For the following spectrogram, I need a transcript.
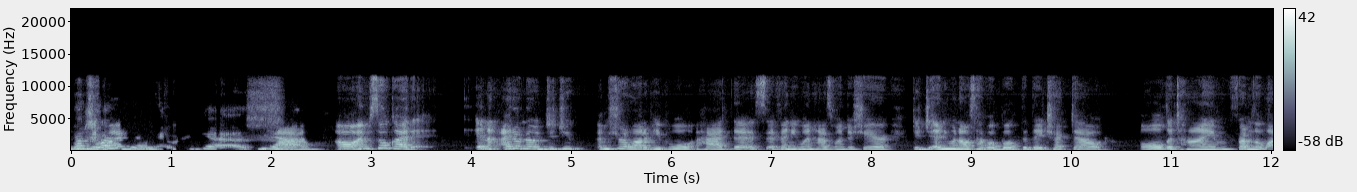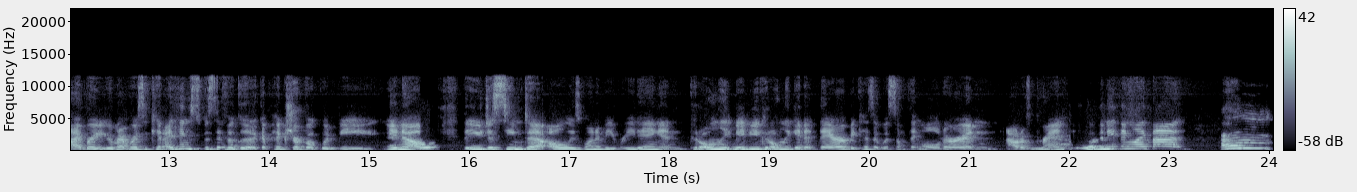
But yes. Yeah. Oh, I'm so glad. And I don't know, did you I'm sure a lot of people had this. If anyone has one to share, did anyone else have a book that they checked out all the time from the library you remember as a kid. I think specifically like a picture book would be, you know, that you just seem to always want to be reading and could only maybe you could only get it there because it was something older and out of print. Do you have anything like that? Um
